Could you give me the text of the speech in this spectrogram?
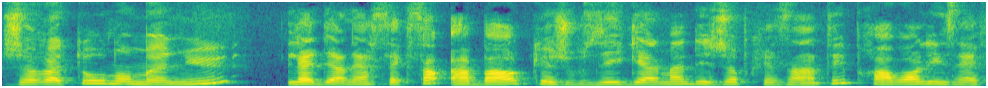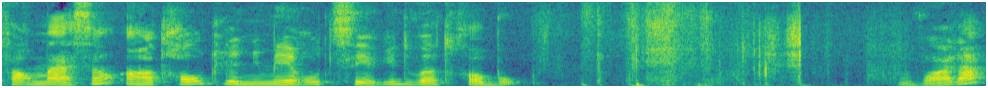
Je retourne au menu, la dernière section About que je vous ai également déjà présenté pour avoir les informations, entre autres le numéro de série de votre robot. Voilà.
